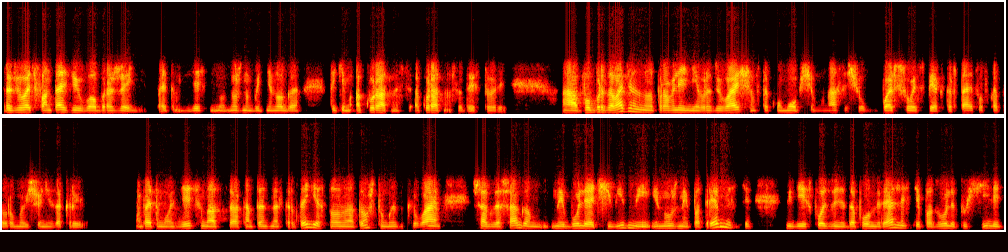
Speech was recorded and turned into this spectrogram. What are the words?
развивать фантазию воображение. Поэтому здесь ну, нужно быть немного таким аккуратным, аккуратным с этой историей. А в образовательном направлении, в развивающем, в таком общем, у нас еще большой спектр тайтлов, которые мы еще не закрыли. Поэтому здесь у нас а, контентная стратегия основана на том, что мы закрываем шаг за шагом наиболее очевидные и нужные потребности, где использование дополненной реальности позволит усилить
